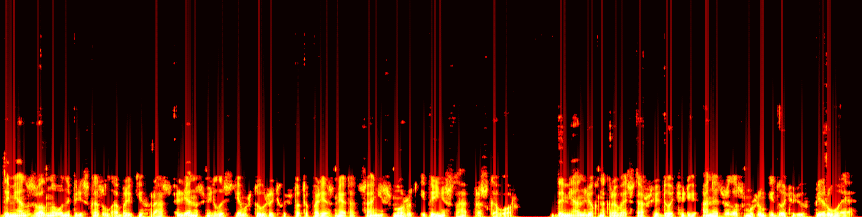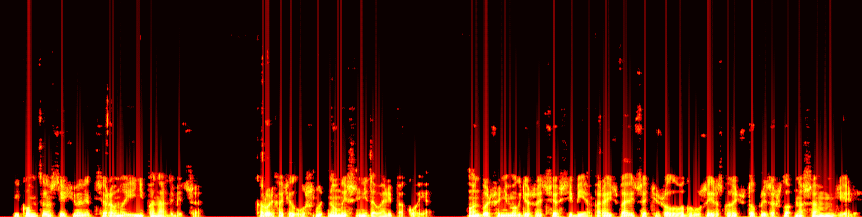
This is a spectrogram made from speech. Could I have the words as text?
Дамиан взволнованно пересказывал обрывки фраз. Лена смирилась с тем, что выжить хоть что-то полезное от отца не сможет, и перенесла разговор. Дамиан лег на кровать старшей дочери. Аннет жила с мужем и дочерью в Перуэ, и комната в настоящий момент все равно ей не понадобится. Король хотел уснуть, но мысли не давали покоя. Он больше не мог держать все в себе. Пора избавиться от тяжелого груза и рассказать, что произошло на самом деле.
